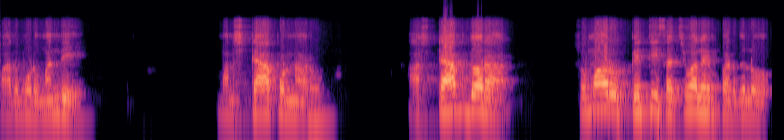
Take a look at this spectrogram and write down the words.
పదమూడు మంది మన స్టాఫ్ ఉన్నారు. ఆ స్టాఫ్ ద్వారా సుమారు ప్రతి సచివాలయం పరిధిలో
